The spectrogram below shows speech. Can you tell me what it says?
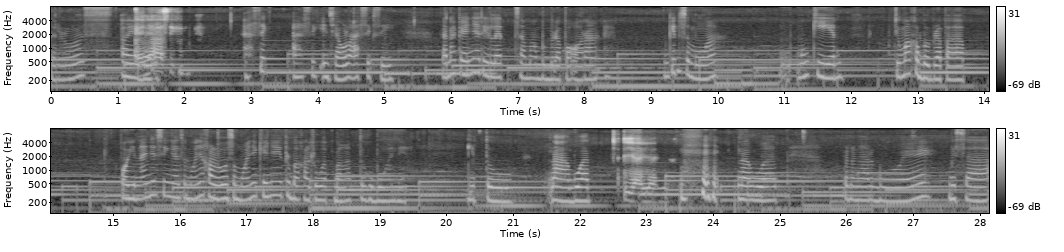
terus oh ya kayaknya asik. Asik asik. Insya Allah asik sih karena kayaknya relate sama beberapa orang. Eh, mungkin semua. M- mungkin. Cuma ke beberapa poin aja sih nggak semuanya. Kalau semuanya kayaknya itu bakal ruwet banget tuh hubungannya. Gitu. Nah buat iya iya. Nah buat pendengar gue bisa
